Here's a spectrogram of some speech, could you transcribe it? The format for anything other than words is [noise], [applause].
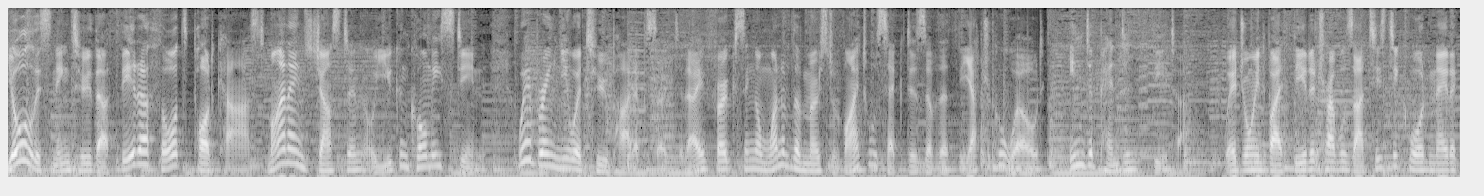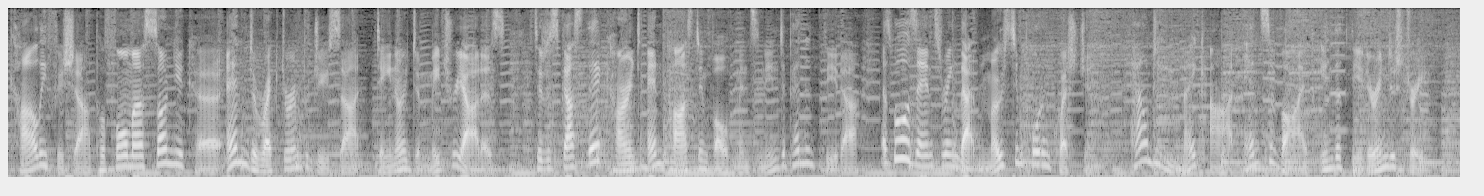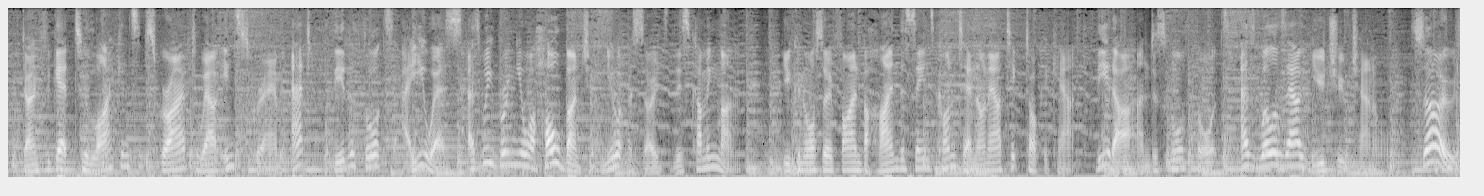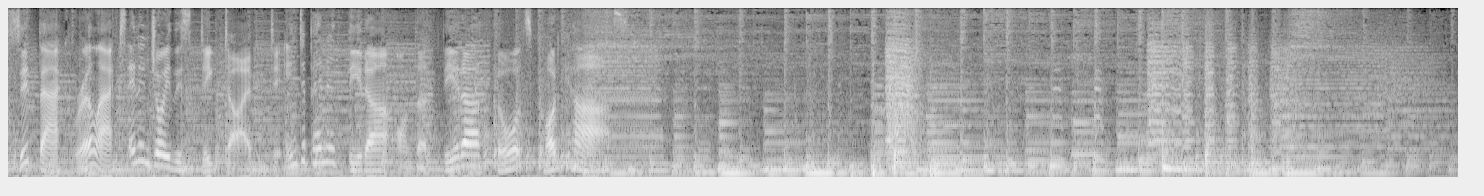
You're listening to the Theatre Thoughts Podcast. My name's Justin, or you can call me Stin. We're bringing you a two part episode today, focusing on one of the most vital sectors of the theatrical world independent theatre. We're joined by Theatre Travel's artistic coordinator Carly Fisher, performer Sonya Kerr, and director and producer Dino Dimitriadis to discuss their current and past involvements in independent theatre, as well as answering that most important question how do you make art and survive in the theatre industry? Don't forget to like and subscribe to our Instagram at Theatre Thoughts AUS as we bring you a whole bunch of new episodes this coming month. You can also find behind the scenes content on our TikTok account, theatre underscore thoughts, as well as our YouTube channel. So sit back, relax, and enjoy this deep dive into independent theatre on the Theatre Thoughts podcast.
